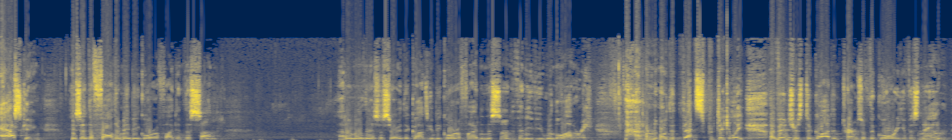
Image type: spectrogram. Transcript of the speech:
asking is that the Father may be glorified in the Son. I don't know necessarily that God's going to be glorified in the Son if any of you win the lottery. I don't know that that's particularly of interest to God in terms of the glory of His name.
